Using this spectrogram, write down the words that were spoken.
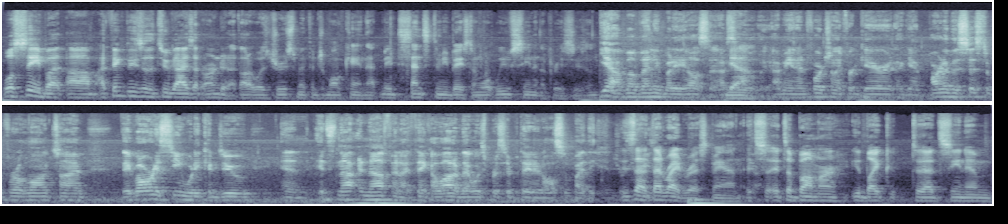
we'll see. But um, I think these are the two guys that earned it. I thought it was Drew Smith and Jamal Cain. That made sense to me based on what we've seen in the preseason. Yeah, above anybody else, absolutely. I mean, unfortunately for Garrett, again, part of the system for a long time. They've already seen what he can do, and it's not enough. And I think a lot of that was precipitated also by the injury. Is that that right wrist, man? It's it's a bummer. You'd like to have seen him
